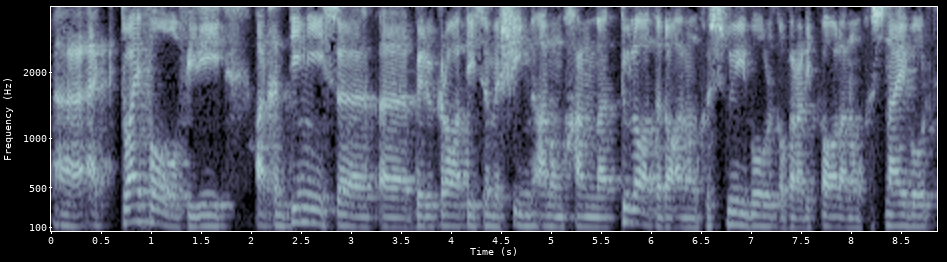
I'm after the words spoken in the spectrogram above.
Uh, ek twyfel of hierdie Argentiniese uh, bureaukratiese masjien aan hom gaan laat toelaat dat daar aan hom gesnoei word of radikaal aan hom gesny word.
